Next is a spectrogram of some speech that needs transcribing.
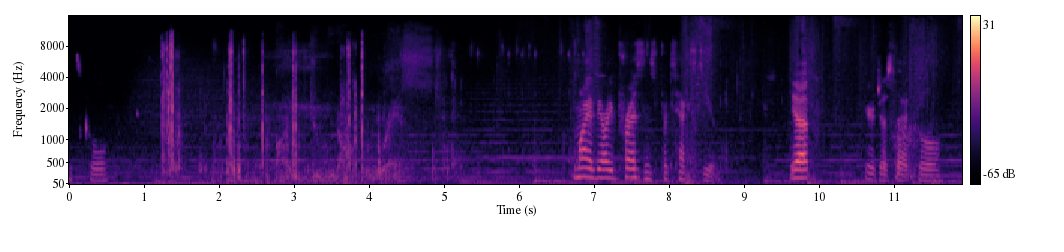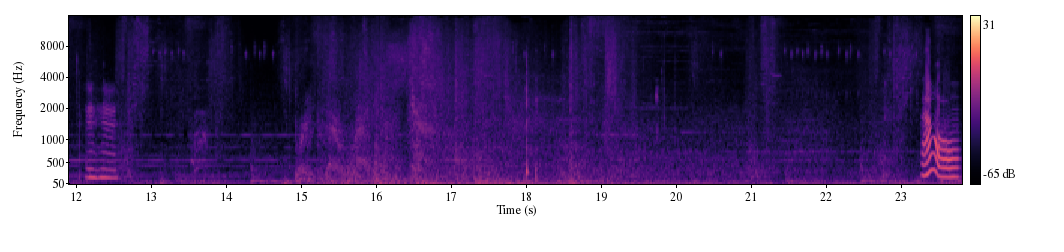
That's cool. My very presence protects you. Yep. You're just that cool. Mm-hmm. Oh, Ow.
